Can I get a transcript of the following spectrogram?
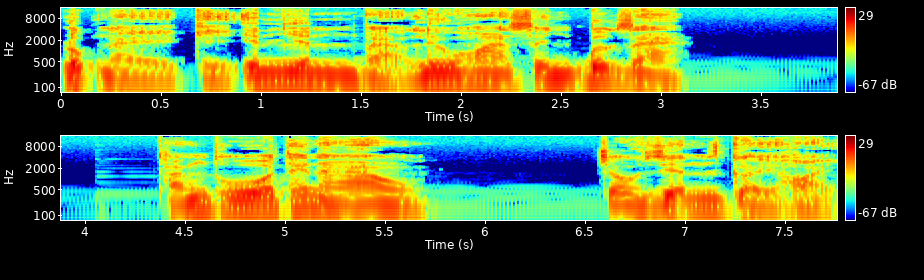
Lúc này Kỳ Yên Nhiên và Lưu Hoa Sinh bước ra, Thắng thua thế nào? Châu Diễn cười hỏi.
